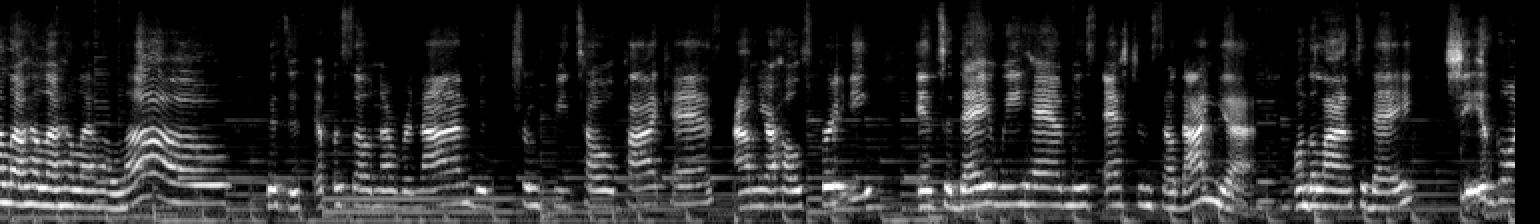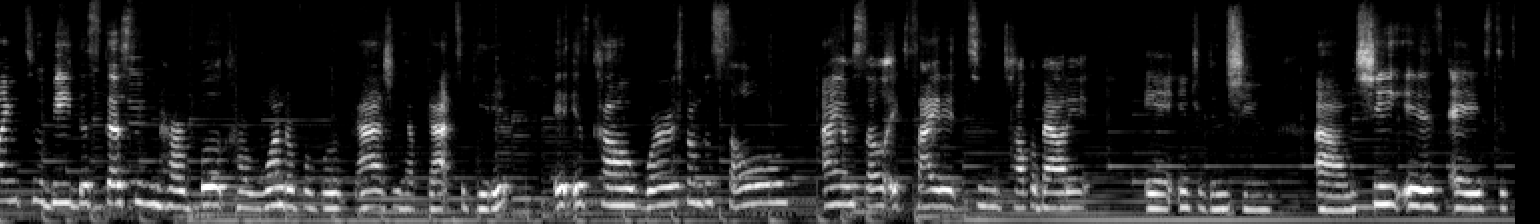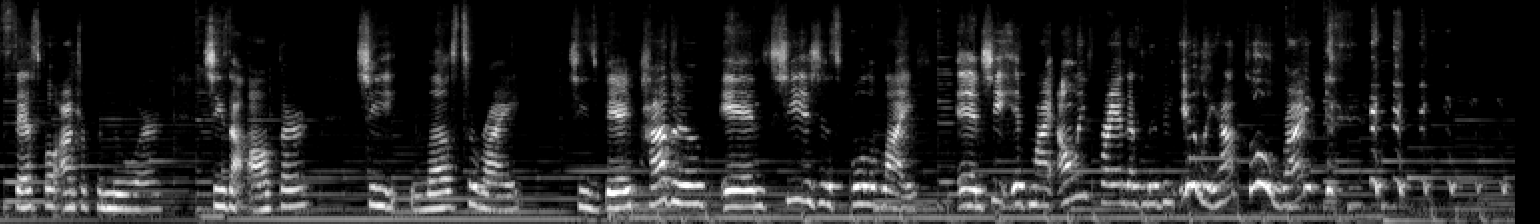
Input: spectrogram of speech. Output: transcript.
Hello, hello, hello, hello. This is episode number nine with Truth Be Told podcast. I'm your host, Brittany, and today we have Miss Ashton Saldana on the line today. She is going to be discussing her book, her wonderful book. Guys, you have got to get it. It is called Words from the Soul. I am so excited to talk about it and introduce you um, she is a successful entrepreneur. She's an author. She loves to write. She's very positive and she is just full of life. And she is my only friend that's lived in Italy. How cool, right?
